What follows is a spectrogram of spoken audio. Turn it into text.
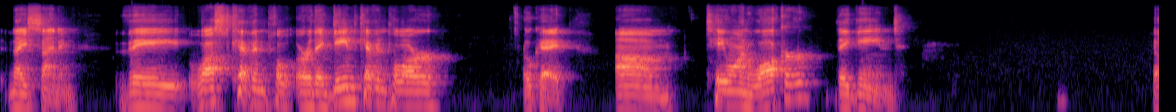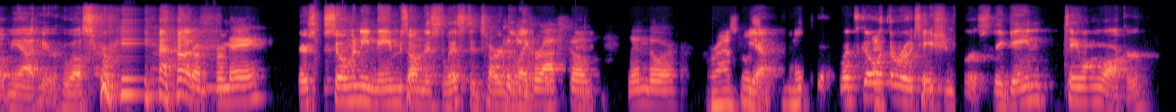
nice signing. They lost Kevin, Pil- or they gained Kevin Pillar. Okay. Um, Taijuan Walker, they gained. Help me out here. Who else are we? Trevor May, There's so many names on this list. It's hard Cookie to like. Carrasco, Lindor. Carrasco. Yeah. Let's go with the rotation first. They gained Taijuan Walker.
